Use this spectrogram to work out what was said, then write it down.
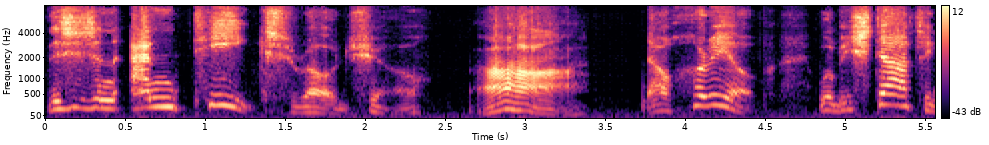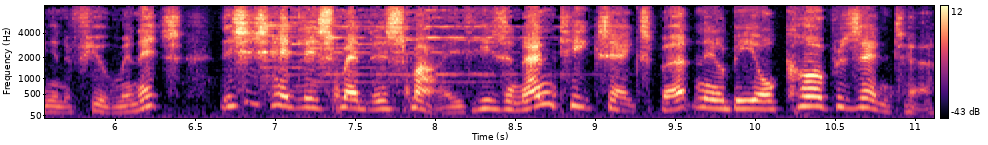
This is an antiques roadshow. Ah. Now hurry up. We'll be starting in a few minutes. This is Headley Smedley Smythe. He's an antiques expert and he'll be your co-presenter.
